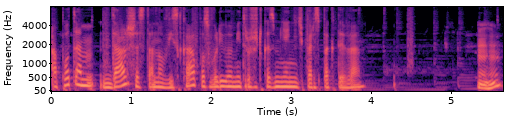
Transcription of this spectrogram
A potem dalsze stanowiska pozwoliły mi troszeczkę zmienić perspektywę. Mhm.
